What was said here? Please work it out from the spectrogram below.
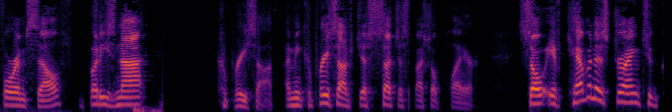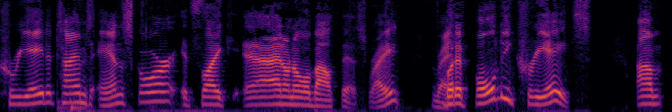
for himself, but he's not Kaprizov. I mean, Kaprizov's just such a special player. So if Kevin is trying to create at times and score, it's like eh, I don't know about this, right? right. But if Boldy creates, um,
